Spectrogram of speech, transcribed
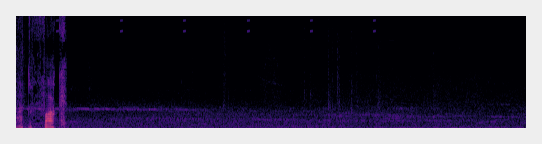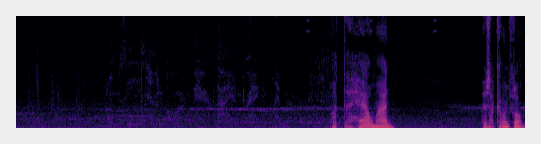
What the fuck? What the hell, man? Where's that coming from?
